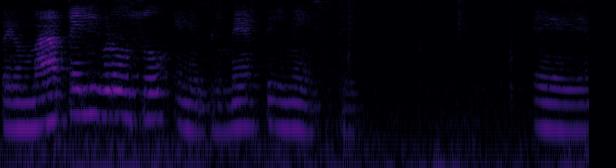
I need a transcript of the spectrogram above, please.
pero más peligroso en el primer trimestre. Eh,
